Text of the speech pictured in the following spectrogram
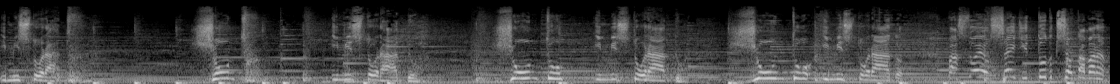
e misturado. Junto e misturado. Junto e misturado. Junto e misturado. Pastor, eu sei de tudo que o senhor está falando.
